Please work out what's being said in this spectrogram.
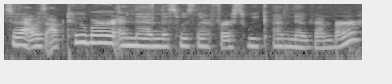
So that was October and then this was the first week of November.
